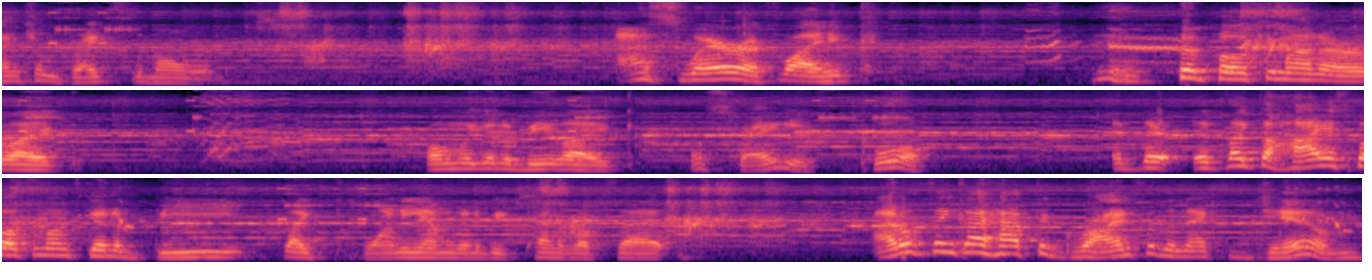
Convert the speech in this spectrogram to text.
Tantrum breaks the mold. I swear if like the Pokemon are like only gonna be like oh Scraggy, cool. If they're if like the highest Pokemon's gonna be like 20, I'm gonna be kind of upset. I don't think I have to grind for the next gym.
